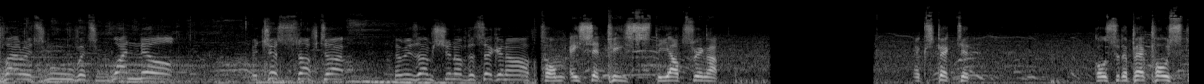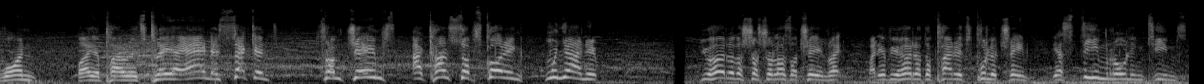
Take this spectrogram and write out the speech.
Pirates move. It's 1-0 just after the resumption of the second half. From a set piece, the outswinger expected. Goes to the back post, one by a Pirates player, and a second from James. I can't stop scoring. Monyane. You heard of the Shosholoza train, right? But have you heard of the Pirates bullet train? They're steamrolling teams.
